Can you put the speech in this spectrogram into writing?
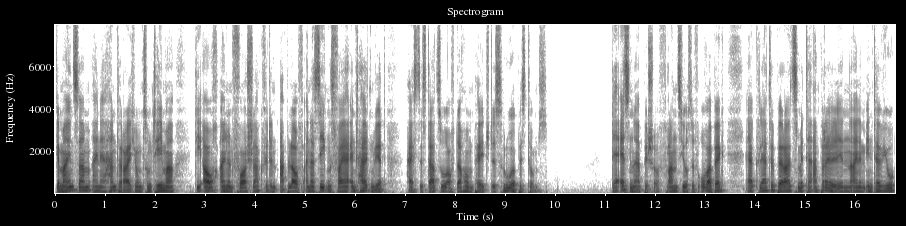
gemeinsam eine Handreichung zum Thema, die auch einen Vorschlag für den Ablauf einer Segensfeier enthalten wird, heißt es dazu auf der Homepage des Ruhrbistums. Der Essener Bischof Franz Josef Overbeck erklärte bereits Mitte April in einem Interview,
